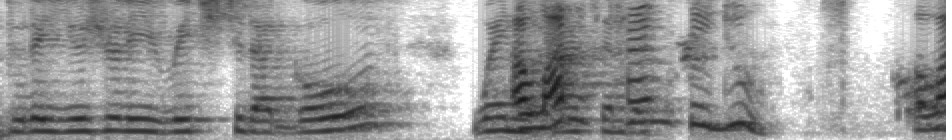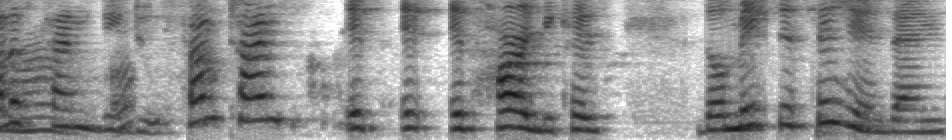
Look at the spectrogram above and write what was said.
do they usually reach to that goal when a lot of times they do a oh, lot of times they do sometimes it's it, it's hard because they'll make decisions and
